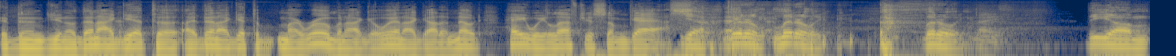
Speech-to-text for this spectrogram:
it, then you know, then I get to I, then I get to my room and I go in. I got a note. Hey, we left you some gas. Yeah, literally, literally, literally. Nice. The um,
